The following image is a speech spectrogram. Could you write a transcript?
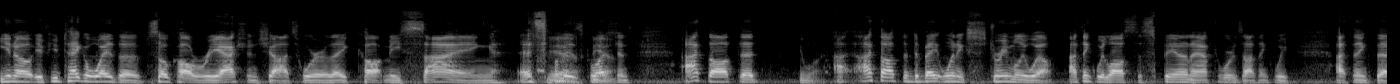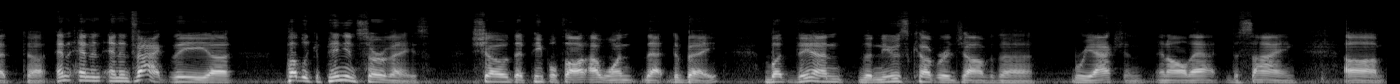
you know, if you take away the so-called reaction shots where they caught me sighing at some yeah, of his questions, yeah. I thought that I, I, thought the debate went extremely well. I think we lost the spin afterwards. I think we, I think that, uh, and and and in fact, the uh, public opinion surveys showed that people thought I won that debate. But then the news coverage of the reaction and all that, the sighing, um,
